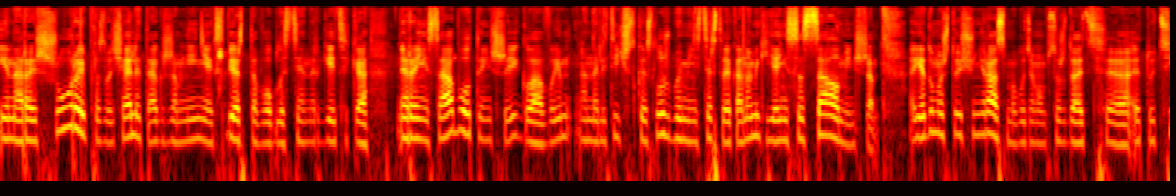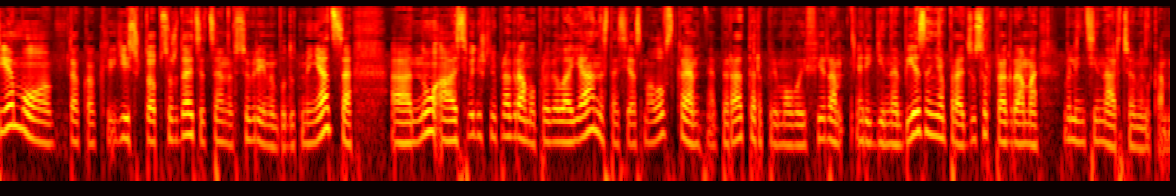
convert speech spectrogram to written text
Инарой Шурой. Прозвучали также мнения эксперта в области энергетики Рениса Аблтенши и главы аналитической службы Министерства экономики Яниса Салминша. Я думаю, что еще не раз мы будем обсуждать э, эту тему, так как есть что обсуждать, и цены все время будут меняться. Ну, а сегодняшнюю программу Программу провела я, Анастасия Смоловская, оператор прямого эфира Регина Безаня, продюсер программы Валентина Артеменко.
